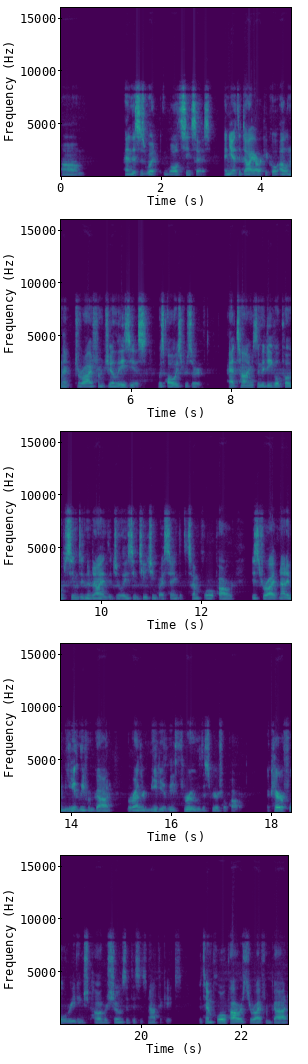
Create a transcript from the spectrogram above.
Um, and this is what Waldstein says. And yet the diarchical element derived from Gelasius was always preserved. At times, the medieval popes seemed to deny the Gelasian teaching by saying that the temporal power is derived not immediately from God, but rather immediately through the spiritual power. A careful reading, however, shows that this is not the case. The temporal power is derived from God,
